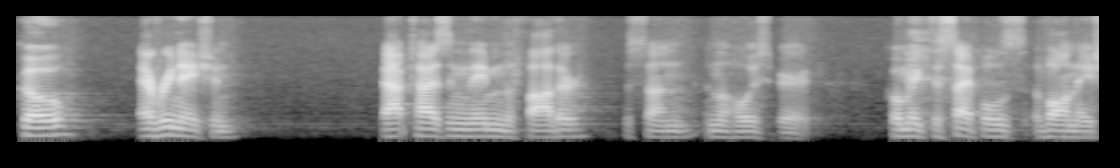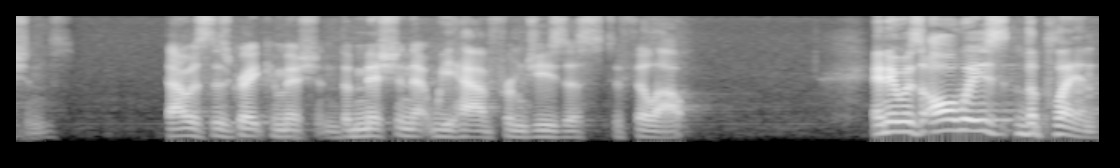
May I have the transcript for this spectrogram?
Go, every nation, baptizing in the name of the Father, the Son, and the Holy Spirit. Go make disciples of all nations. That was his great commission, the mission that we have from Jesus to fill out. And it was always the plan.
